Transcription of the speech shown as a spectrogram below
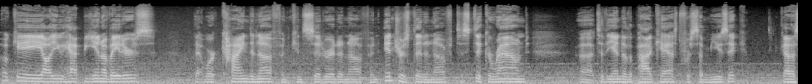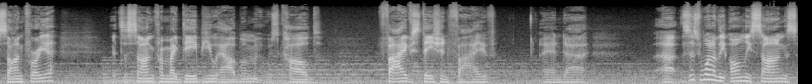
Okay, all you happy innovators that were kind enough and considerate enough and interested enough to stick around uh, to the end of the podcast for some music. Got a song for you. It's a song from my debut album. It was called Five Station Five. And uh, uh, this is one of the only songs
